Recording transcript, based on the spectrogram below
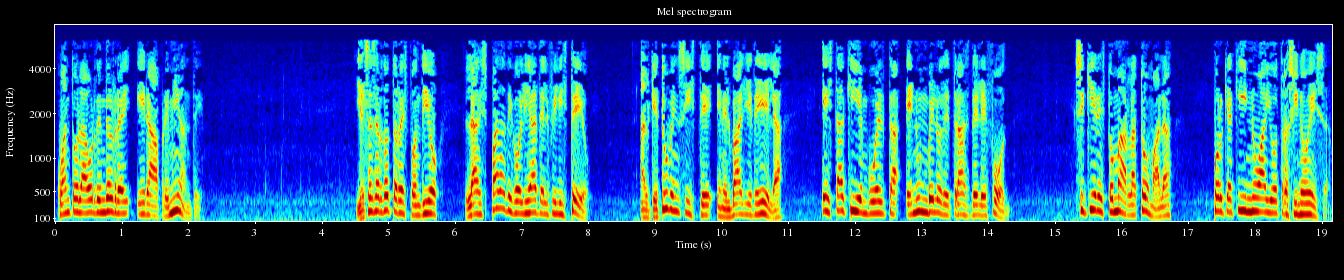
cuanto la orden del rey era apremiante. Y el sacerdote respondió, La espada de Goliat del Filisteo, al que tú venciste en el valle de Ela, está aquí envuelta en un velo detrás del efod. Si quieres tomarla, tómala, porque aquí no hay otra sino esa.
